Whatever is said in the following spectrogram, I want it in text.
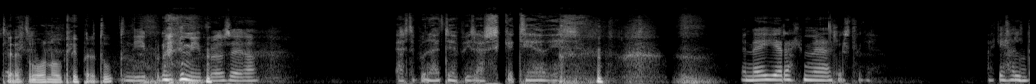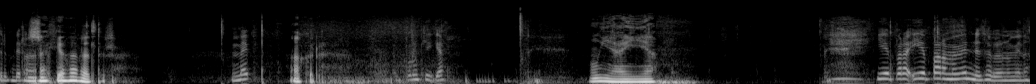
Þegar þetta vonu og klippar þetta út Nýbúin, nýbúin að segja Ertu búin að þetta upp í raskati að þér? en nei, ég er ekki með hlustaki. Ekki heldur raskati. Ekki þar heldur Nei, Akkur búin að kíkja. Nú jæja Ég er bara, ég er bara með vinnutölunum mína.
